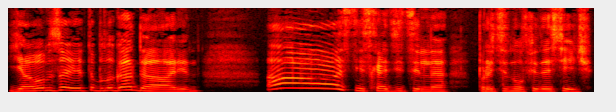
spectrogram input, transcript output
Я вам за это благодарен». «А-а-а!» — снисходительно протянул Федосеевич.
